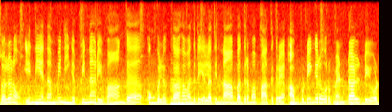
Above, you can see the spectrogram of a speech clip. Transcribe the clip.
சொல்லணும் என்னையை நம்பி நீங்கள் பின்னாடி வாங்க உங்களுக்காக வந்துட்டு எல்லாத்தையும் நான் பத்திரமா பார்த்துக்கிறேன் அப்படிங்கிற ஒரு மென்டாலிட்டியோட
